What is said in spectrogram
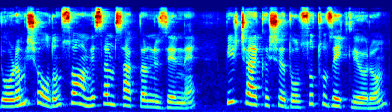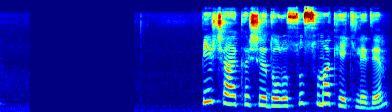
Doğramış olduğum soğan ve sarımsakların üzerine 1 çay kaşığı dolusu tuz ekliyorum. 1 çay kaşığı dolusu sumak ekledim.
